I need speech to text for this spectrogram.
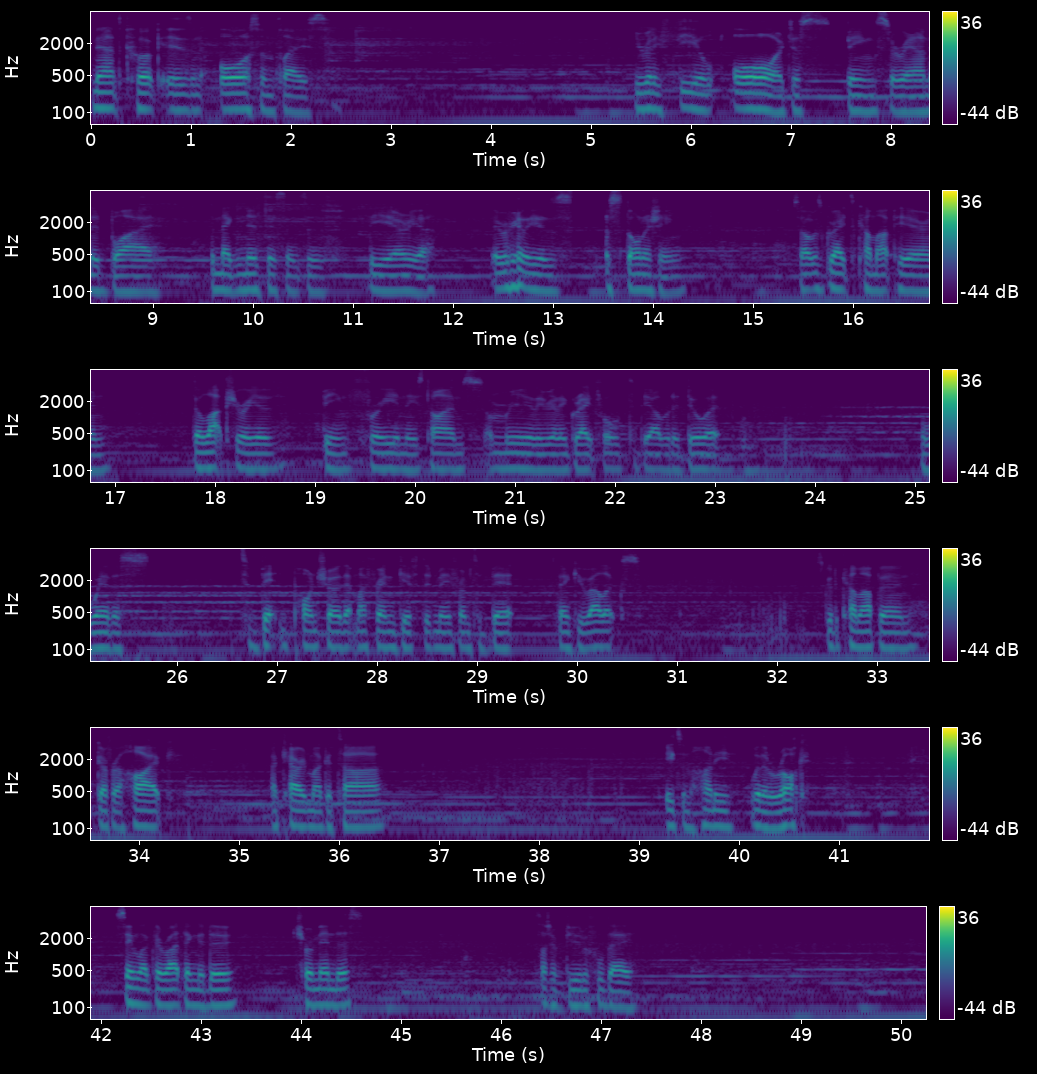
Mount Cook is an awesome place. You really feel awe just being surrounded by the magnificence of the area. It really is astonishing. So it was great to come up here and the luxury of being free in these times. I'm really, really grateful to be able to do it. I wear this Tibetan poncho that my friend gifted me from Tibet. Thank you, Alex. It's good to come up and go for a hike. I carried my guitar, eat some honey with a rock. Seemed like the right thing to do. Tremendous. Such a beautiful day.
